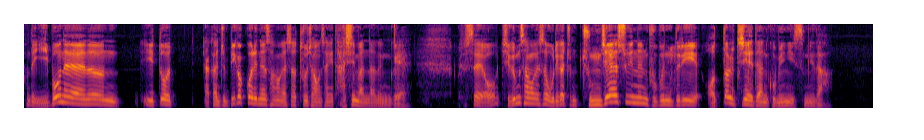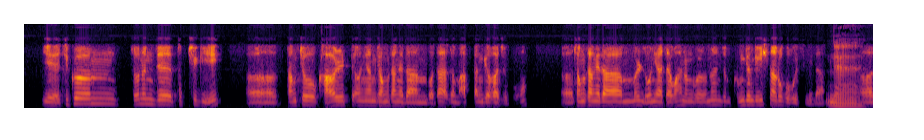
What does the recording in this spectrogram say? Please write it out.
근데 이번에는 이 또 약간 좀 삐걱거리는 상황에서 두 정상이 다시 만나는 게 글쎄요. 지금 상황에서 우리가 좀 중재할 수 있는 부분들이 어떨지에 대한 고민이 있습니다. 예, 지금 저는 이제 북측이 어 당초 가을 평양 정상회담보다 좀 앞당겨-가지고 어 정상회담을 논의하자고 하는 거는 좀 긍정적인 신화로 보고 있습니다. 네. 어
